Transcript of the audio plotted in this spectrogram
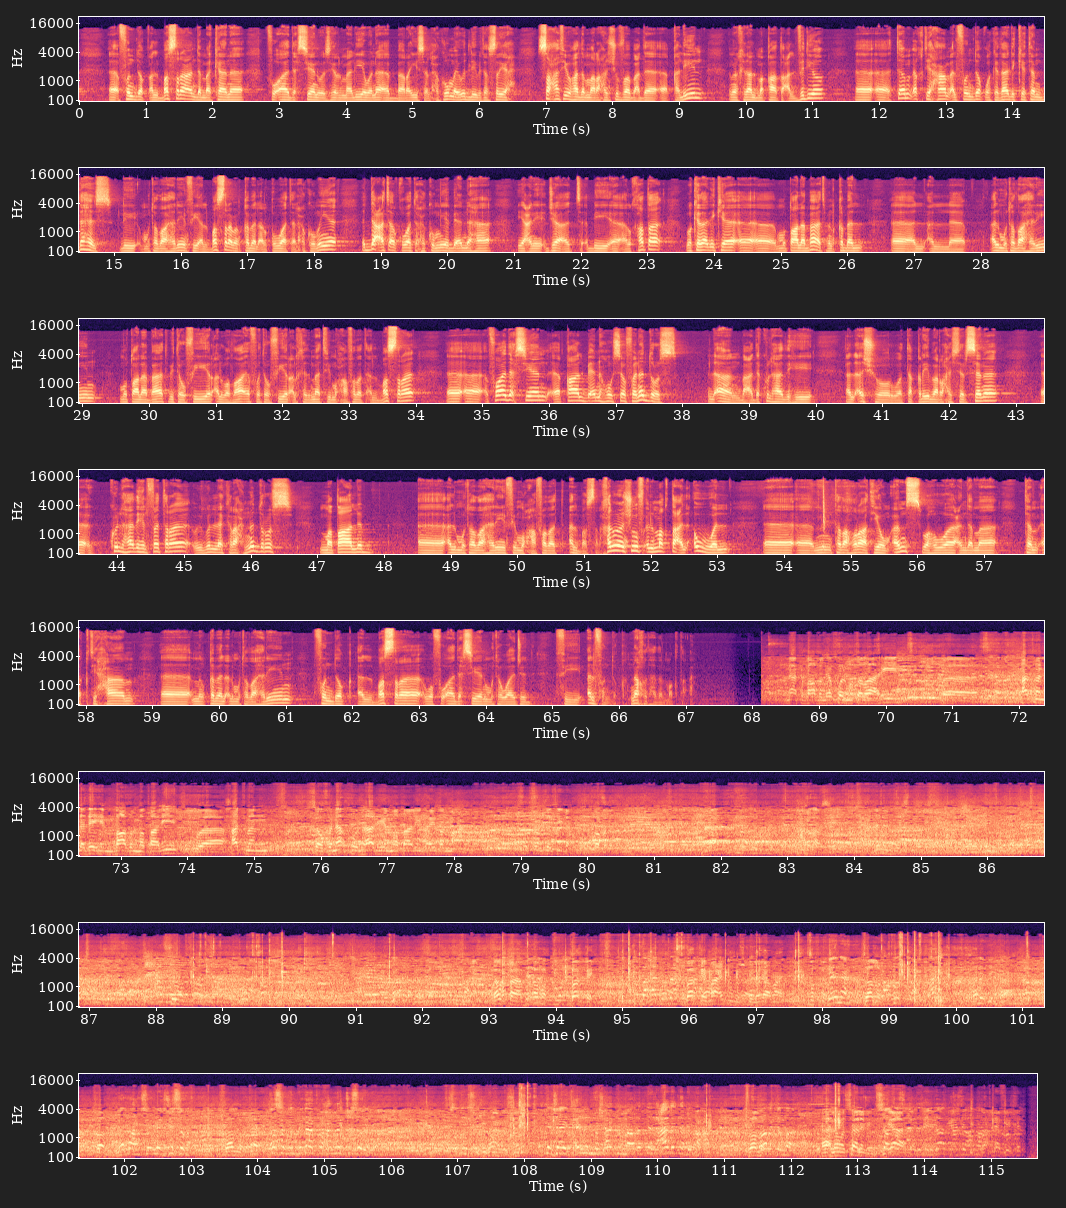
فندق البصرة عندما كان فؤاد حسين وزير المالية ونائب رئيس الحكومة يدلي بتصريح صحفي وهذا ما راح نشوفه بعد قليل من خلال مقاطع الفيديو. تم اقتحام الفندق وكذلك تم دهس لمتظاهرين في البصرة من قبل القوات الحكومية. ادعت القوات الحكومية بأنها يعني جاءت بالخطأ وكذلك مطالبات من قبل المتظاهرين مطالبات بتوفير الوظائف وتوفير الخدمات في محافظة البصرة. فؤاد حسين قال بأنه سوف ندرس الآن بعد كل هذه الأشهر وتقريبا راح يصير سنة كل هذه الفترة ويقول لك راح ندرس مطالب المتظاهرين في محافظة البصرة. خلونا نشوف المقطع الأول من تظاهرات يوم أمس وهو عندما تم اقتحام من قبل المتظاهرين. فندق البصرة وفؤاد حسين متواجد في الفندق. ناخذ هذا المقطع. هناك بعض الأخوة المتظاهرين حتما لديهم بعض المطالب وحتما سوف نأخذ هذه المطالب أيضا معنا. شكرا جزيلا. تفضل باقي باقي ما عندنا مشكلة. لا ما عندنا تفضل. تفضل. والله ارسل لك جسر تفضل. قسم المداد محمد جسر أنت جاي تحل المشاكل ما بدنا العاده بالبحر تفضل. بارك الله أهلا وسهلا.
